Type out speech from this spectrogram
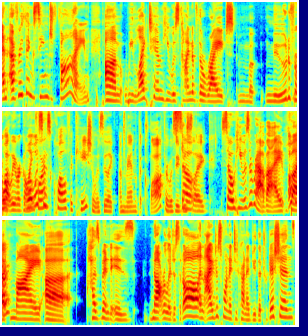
And everything seemed fine. Um, we liked him. He was kind of the right mo- mood for what, we were going for. What was for. his qualification? Was he like a man of the cloth, or was he So- just like? So he was a rabbi, but Okay. my uh, husband is not religious at all, and I just wanted to kind of do the traditions,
